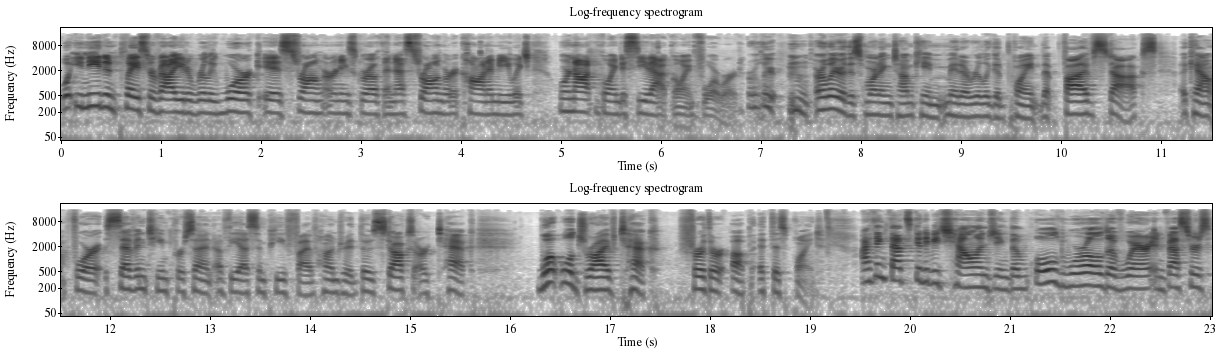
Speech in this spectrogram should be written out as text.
what you need in place for value to really work is strong earnings growth and a stronger economy, which we're not going to see that going forward. Earlier, earlier this morning, Tom Keene made a really good point that five stocks account for 17% of the S&P 500. Those stocks are tech. What will drive tech further up at this point? I think that's going to be challenging. The old world of where investors,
